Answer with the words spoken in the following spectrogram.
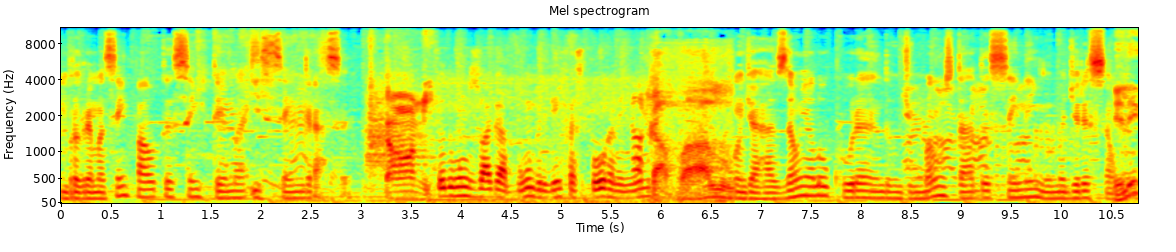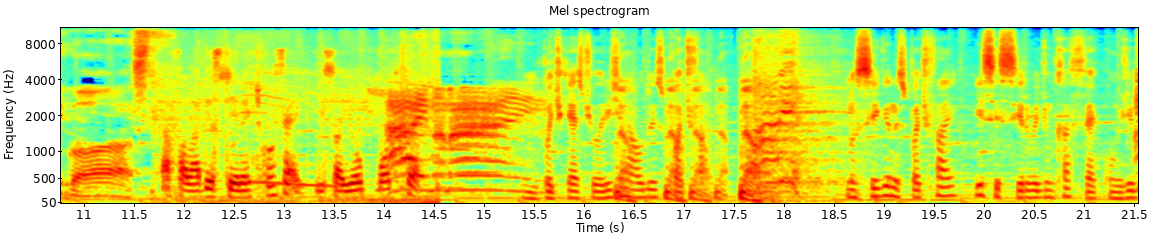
Um programa sem pauta, sem tema e sem graça. Tome! Todo mundo vagabundo, ninguém faz porra nenhuma. Cavalo! Onde a razão e a loucura andam de mãos dadas sem nenhuma direção. Ele gosta. A falar besteira a gente consegue. Isso aí eu boto fé. Um podcast original do Spotify. Não, não, não. Nos siga no Spotify e se sirva de um café com gibi.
